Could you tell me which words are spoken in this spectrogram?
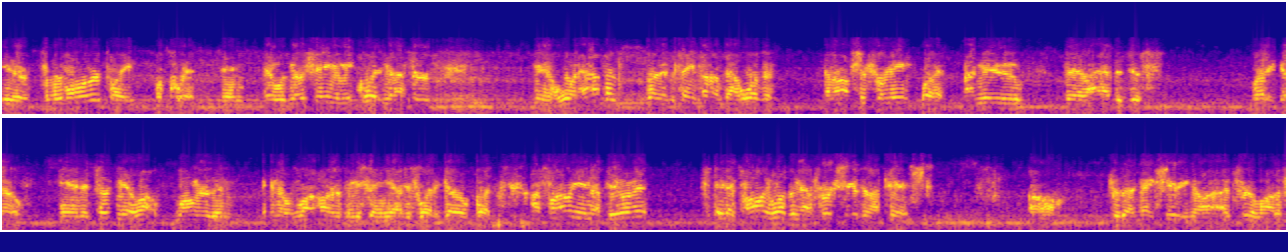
either throw the ball over the plate or quit. And there was no shame in me quitting after you know, what happened, but at the same time, that wasn't an option for me. But I knew that I had to just let it go. And it took me a lot longer than, you know, a lot harder than me saying, yeah, just let it go. But I finally ended up doing it, and it probably wasn't that first year that I pitched. Um, that next year, you know, I threw a lot of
